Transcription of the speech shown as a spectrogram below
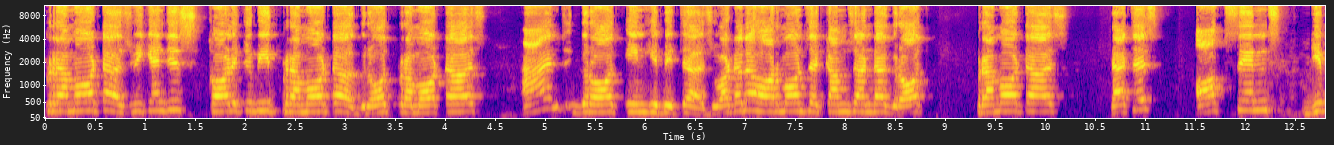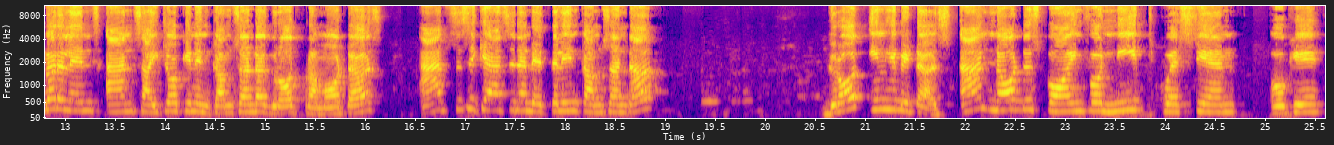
promoters. We can just call it to be promoter, growth promoters and growth inhibitors. What are the hormones that comes under growth promoters? That is auxins, gibberellins and cytokinin comes under growth promoters. Abscisic acid and ethylene comes under growth inhibitors. And not this point for NEET question. Okay.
